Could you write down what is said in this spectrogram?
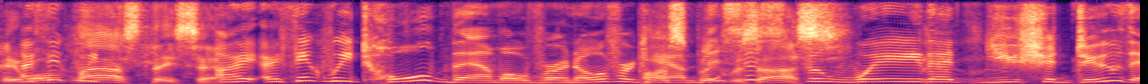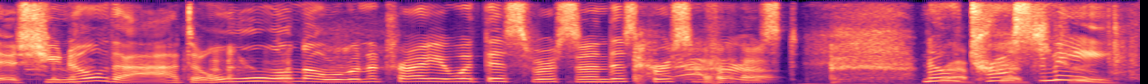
It I won't think we- last, they said. I, I think we told them over and over again. Possibly it this was is us. the way that you should do this. You know that. oh well, no, we're going to try it with this person and this person first. No, Perhaps trust me. true.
